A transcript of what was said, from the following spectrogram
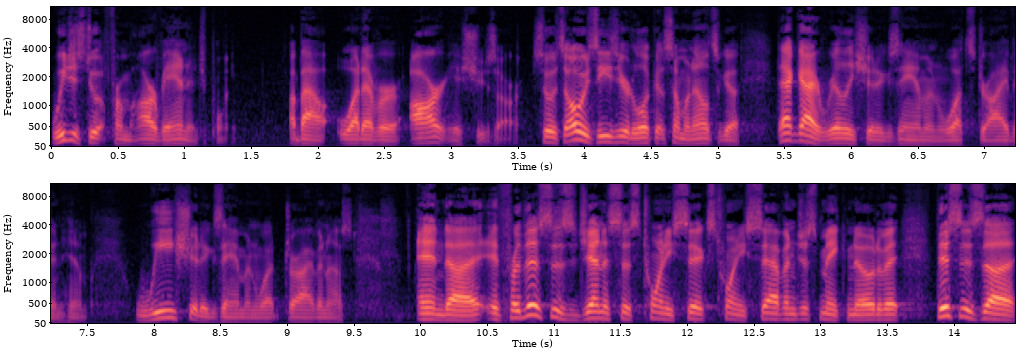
We just do it from our vantage point about whatever our issues are. So it's always easier to look at someone else and go, that guy really should examine what's driving him. We should examine what's driving us. And uh, for this is Genesis 26, 27. Just make note of it. This is uh,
